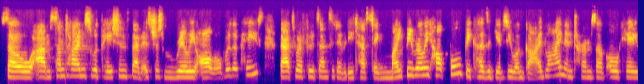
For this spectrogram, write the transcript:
So um, sometimes with patients that it's just really all over the place, that's where food sensitivity testing might be really helpful because it gives you a guideline in terms of, okay,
